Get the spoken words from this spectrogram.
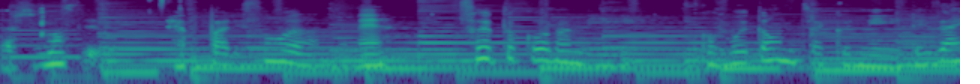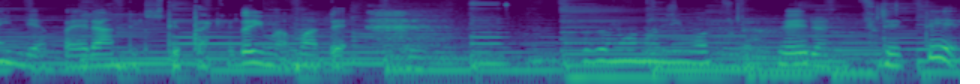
出しますよ。やっぱりそうなんだね。そういうところにこう無頓着にデザインでやっぱ選んできてたけど今まで。子供の荷物が増えるにつれて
